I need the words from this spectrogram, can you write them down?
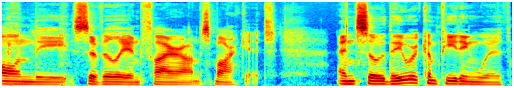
on the civilian firearms market. And so they were competing with,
